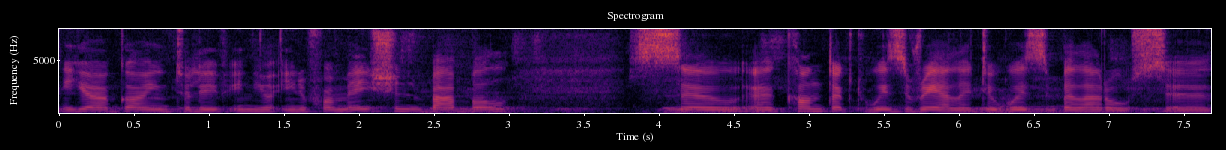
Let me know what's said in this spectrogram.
You are going to live in your information bubble. So, uh, contact with reality, with Belarus, uh,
